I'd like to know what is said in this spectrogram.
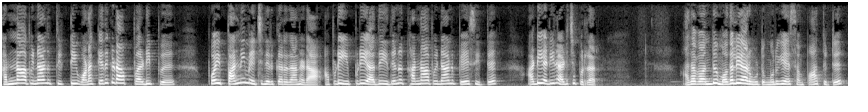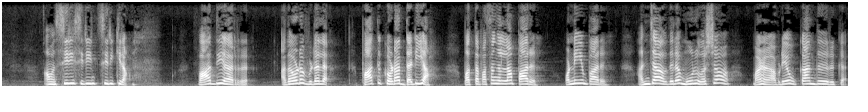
கண்ணா பின்னான்னு திட்டி உனக்கு எதுக்குடா படிப்பு? போய் பண்ணி மேய்ச்சின்னு இருக்கிறதானடா அப்படி இப்படி அது இதுன்னு கண்ணா பின்னான்னு பேசிட்டு அடி அடின்னு அடிச்சு போடுறார். அதை வந்து முதலியார் வீட்டு முருகேசன் பார்த்துட்டு அவன் சிரி சிரின்னு சிரிக்கிறான். வாத்தியார் அதோட விடலை. பார்த்துக்கோடா தடியா. மற்ற பசங்கள்லாம் பாரு. உன்னையும் பாரு. அஞ்சாவதுல மூணு வருஷம் ம அப்படியே உட்கார்ந்து இருக்க.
